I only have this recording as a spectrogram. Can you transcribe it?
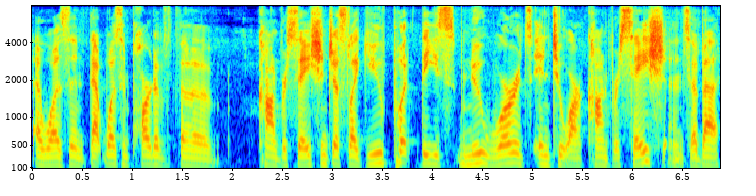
I wasn't. That wasn't part of the conversation. Just like you put these new words into our conversations about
